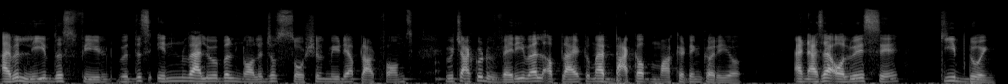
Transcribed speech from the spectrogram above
I will leave this field with this invaluable knowledge of social media platforms, which I could very well apply to my backup marketing career. And as I always say, keep doing.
